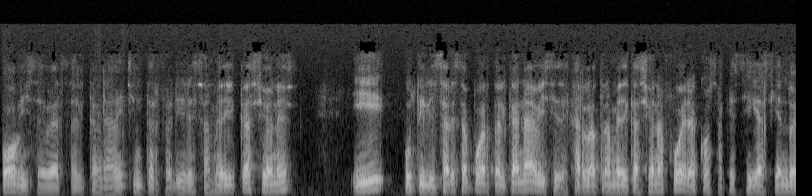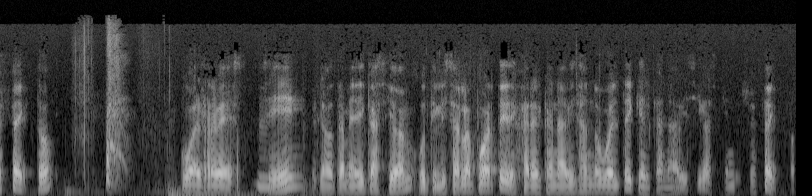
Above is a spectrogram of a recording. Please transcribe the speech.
o viceversa, el cannabis interferir esas medicaciones y utilizar esa puerta del cannabis y dejar la otra medicación afuera, cosa que sigue haciendo efecto, o al revés, mm. ¿sí? La otra medicación, utilizar la puerta y dejar el cannabis dando vuelta y que el cannabis siga haciendo su efecto.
